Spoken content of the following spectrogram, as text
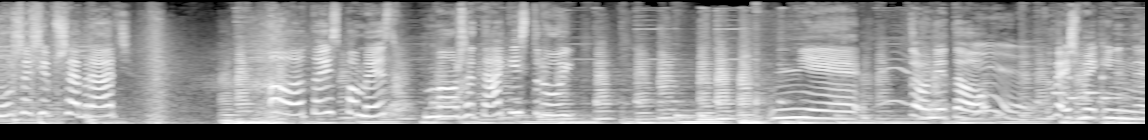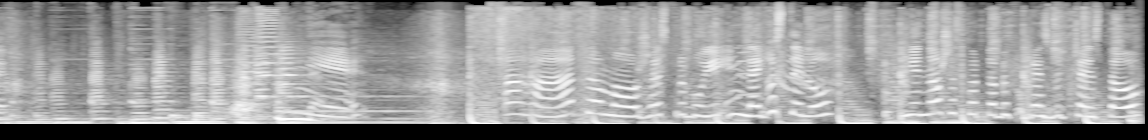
Muszę się przebrać. O, to jest pomysł. Może taki strój. Nie, to nie to. Weźmy inny. Nie. Aha, to może spróbuję innego stylu. Nie noszę sportowych ubrań zbyt często.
